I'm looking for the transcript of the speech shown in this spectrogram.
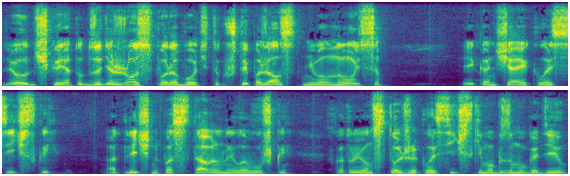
"Людочка, я тут задержусь по работе, так уж ты, пожалуйста, не волнуйся". И кончая классической, отлично поставленной ловушкой, в которую он столь же классическим образом угодил.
